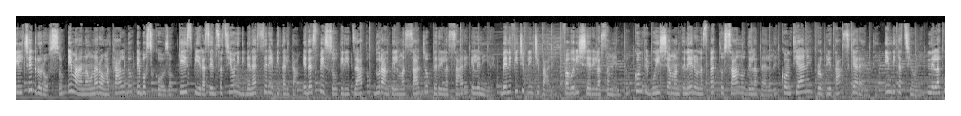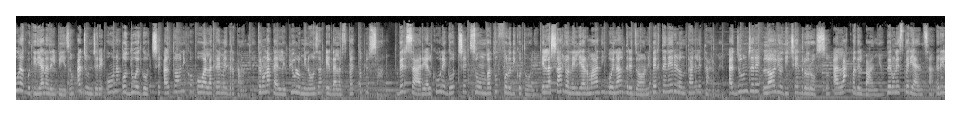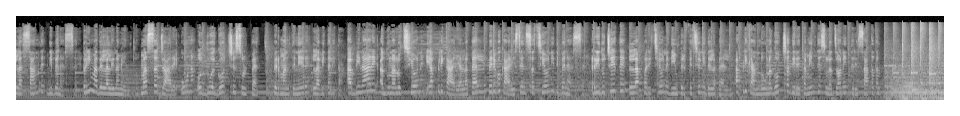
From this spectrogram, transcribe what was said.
Il cedro rosso emana un aroma caldo e boscoso che ispira sensazioni di benessere e vitalità ed è spesso utilizzato durante il massaggio per rilassare e lenire. Benefici principali: favorisce il rilassamento, contribuisce a mantenere un aspetto sano della pelle, contiene proprietà schiarenti. Indicazioni: nella cura quotidiana del viso, aggiungere una o due gocce al tonico o alla crema idratante per una pelle più luminosa e dall'aspetto più sano. Versare alcune gocce su un batuffolo di cotone e lasciarlo negli armadi o in altre zone per tenere lontane le tarme. Aggiungere l'olio di cedro rosso all'acqua del bagno per un'esperienza rilassante di benessere. Prima dell'allenamento, massaggiare una o due gocce sul petto per mantenere la vitalità. Abbinare ad una lozione e applicare alla pelle per evocare sensazioni di benessere. Riducete l'apparizione di imperfezioni della pelle applicando una goccia direttamente sulla zona interessata dal problema.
